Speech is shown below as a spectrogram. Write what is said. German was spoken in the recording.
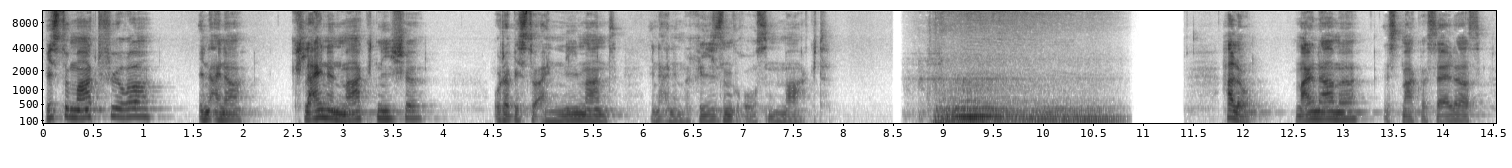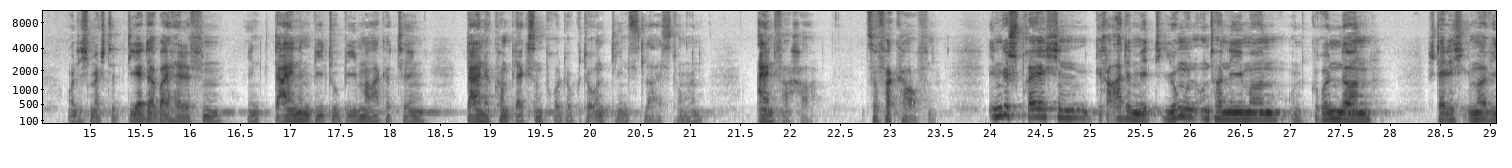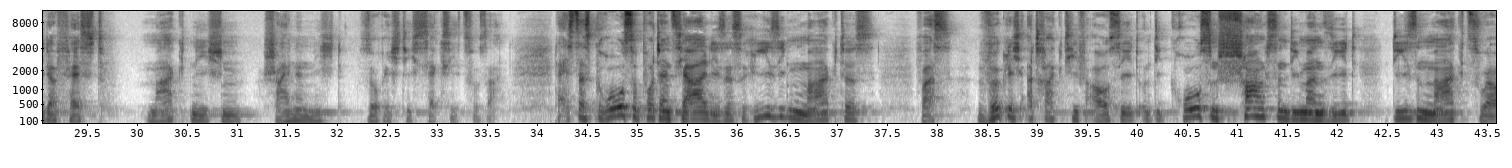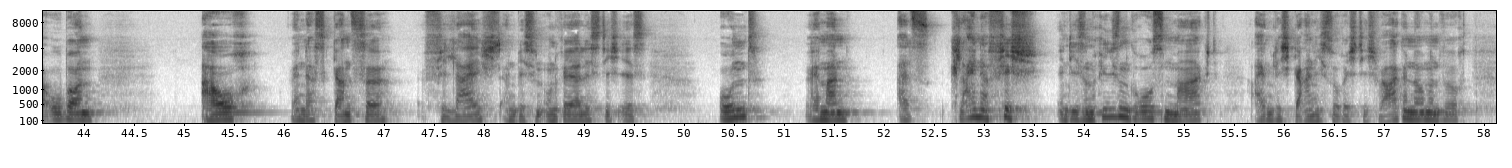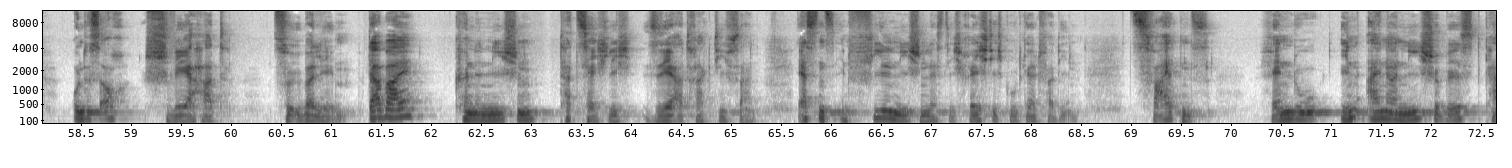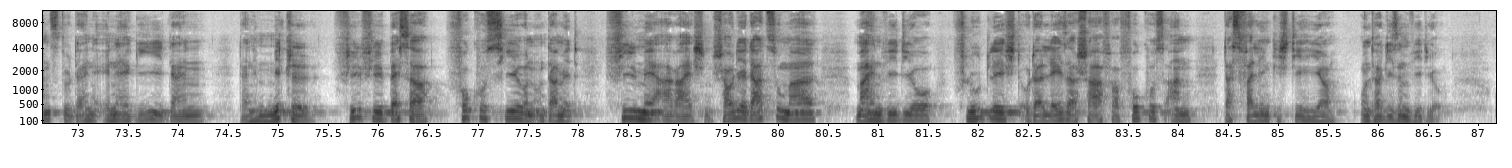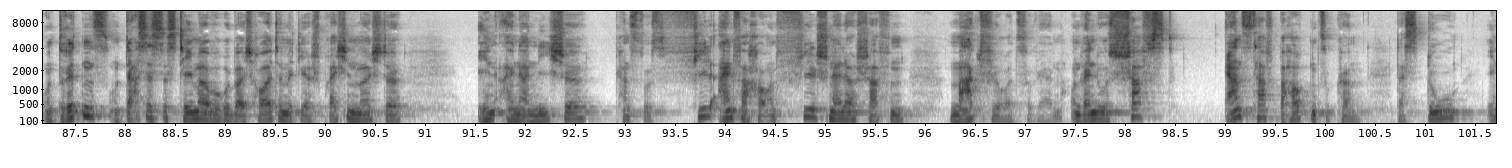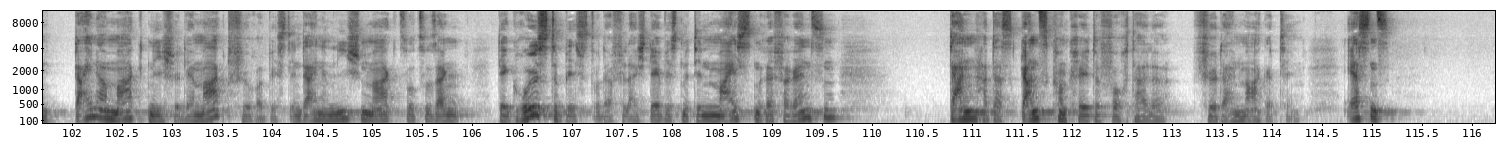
Bist du Marktführer in einer kleinen Marktnische oder bist du ein Niemand in einem riesengroßen Markt? Hallo, mein Name ist Markus Selders und ich möchte dir dabei helfen, in deinem B2B-Marketing deine komplexen Produkte und Dienstleistungen einfacher zu verkaufen. In Gesprächen, gerade mit jungen Unternehmern und Gründern, stelle ich immer wieder fest, Marktnischen scheinen nicht so richtig sexy zu sein. Da ist das große Potenzial dieses riesigen Marktes, was wirklich attraktiv aussieht und die großen Chancen, die man sieht, diesen Markt zu erobern, auch wenn das Ganze vielleicht ein bisschen unrealistisch ist und wenn man als kleiner Fisch in diesem riesengroßen Markt eigentlich gar nicht so richtig wahrgenommen wird und es auch schwer hat zu überleben. Dabei können Nischen tatsächlich sehr attraktiv sein. Erstens, in vielen Nischen lässt sich richtig gut Geld verdienen. Zweitens, wenn du in einer Nische bist, kannst du deine Energie, dein, deine Mittel viel, viel besser fokussieren und damit viel mehr erreichen. Schau dir dazu mal mein Video Flutlicht oder laserscharfer Fokus an. Das verlinke ich dir hier unter diesem Video. Und drittens, und das ist das Thema, worüber ich heute mit dir sprechen möchte, in einer Nische kannst du es viel einfacher und viel schneller schaffen, Marktführer zu werden. Und wenn du es schaffst, ernsthaft behaupten zu können, dass du in deiner Marktnische der Marktführer bist, in deinem Nischenmarkt sozusagen der Größte bist oder vielleicht der bist mit den meisten Referenzen, dann hat das ganz konkrete Vorteile für dein Marketing. Erstens,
